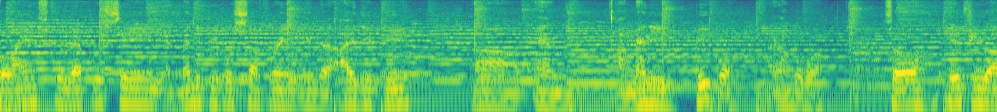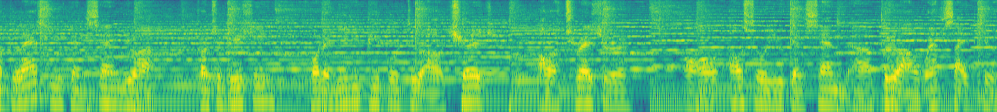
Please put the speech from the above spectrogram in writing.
uh, blind leprosy and many people suffering in the IDP uh, and uh, many people around the world. So if you are blessed, you can send your contribution for the needy people to our church, our treasurer, or also you can send uh, through our website too.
